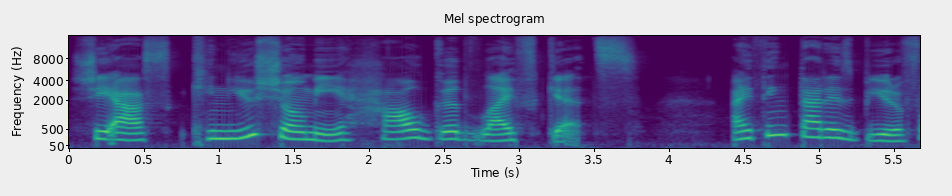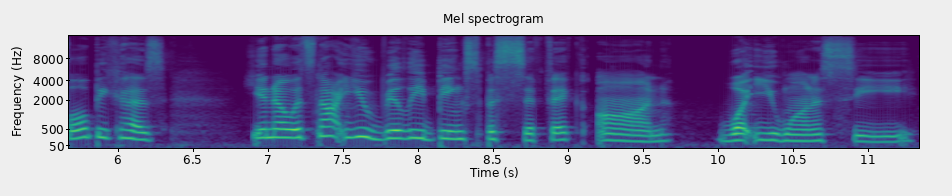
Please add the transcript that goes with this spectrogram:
She asks, Can you show me how good life gets? I think that is beautiful because you know, it's not you really being specific on what you want to see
